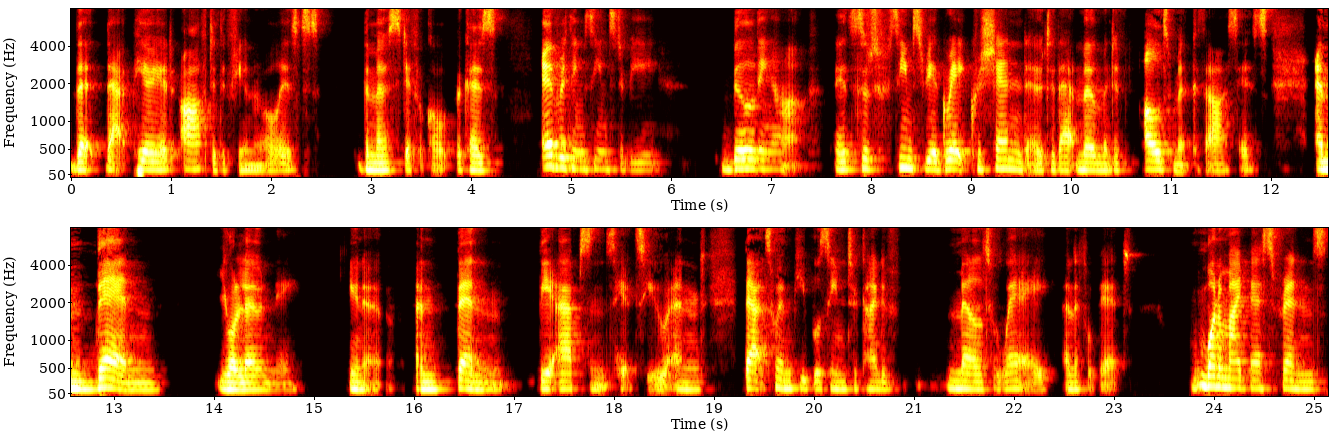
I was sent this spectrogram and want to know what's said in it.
that that period after the funeral is the most difficult because everything seems to be building up. It sort of seems to be a great crescendo to that moment of ultimate catharsis. And then you're lonely, you know, and then the absence hits you. And that's when people seem to kind of melt away a little bit. One of my best friends,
